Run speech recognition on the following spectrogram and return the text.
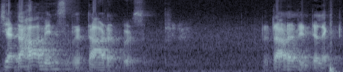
Jataha means retarded person. Retarded intellect.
